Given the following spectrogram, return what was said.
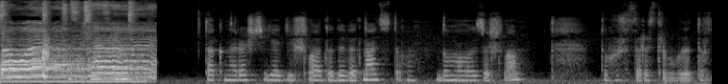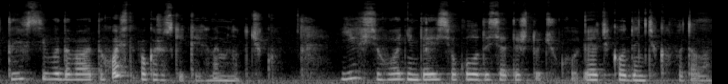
by one time. Так, нарешті я дійшла до 19-го. Думала, зайшла. Тому що зараз треба буде торти всі видавати. Хочете, покажу, скільки їх на минуточку. Їх сьогодні десь около 10 штучок. Я тільки один тільки видала.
